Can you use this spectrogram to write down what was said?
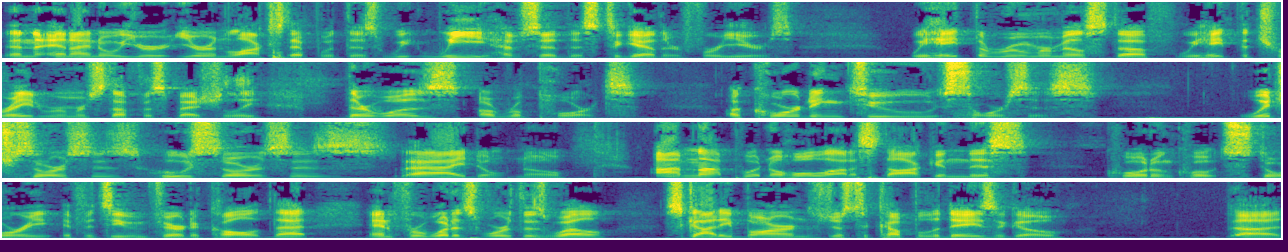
and, and I know you're you're in lockstep with this. We we have said this together for years. We hate the rumor mill stuff. We hate the trade rumor stuff, especially. There was a report, according to sources. Which sources? Whose sources? I don't know. I'm not putting a whole lot of stock in this quote unquote story, if it's even fair to call it that. And for what it's worth as well, Scottie Barnes just a couple of days ago uh,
